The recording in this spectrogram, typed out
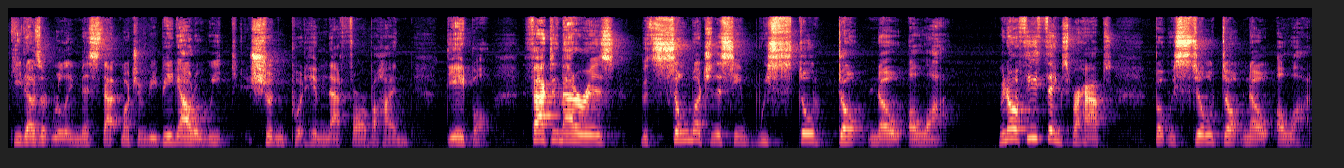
he doesn't really miss that much of beat. Being out a week shouldn't put him that far behind the eight ball. The fact of the matter is, with so much of this team, we still don't know a lot. We know a few things, perhaps, but we still don't know a lot.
